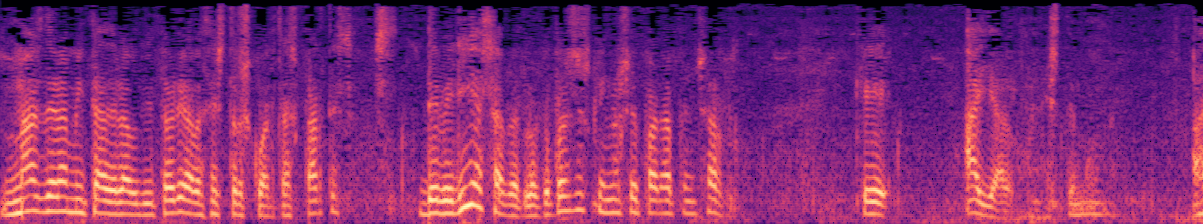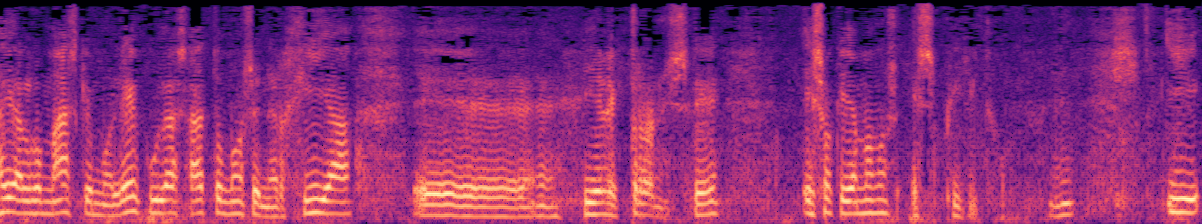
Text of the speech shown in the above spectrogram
Más de la mitad del auditorio, a veces tres cuartas partes, debería saber. Lo que pasa es que no se para a pensarlo. Que hay algo en este mundo. Hay algo más que moléculas, átomos, energía eh, y electrones. ¿eh? Eso que llamamos espíritu. ¿eh? Y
